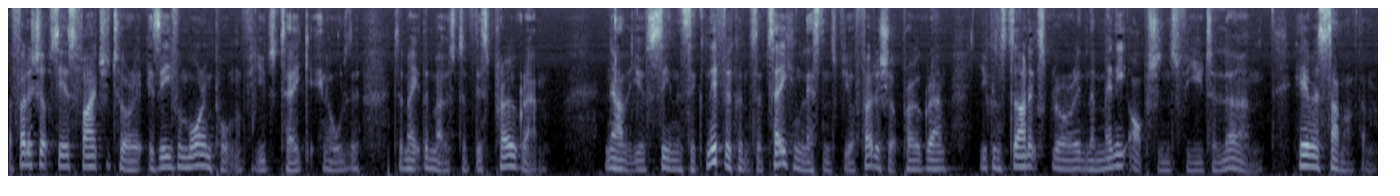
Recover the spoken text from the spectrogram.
a Photoshop CS5 tutorial is even more important for you to take in order to make the most of this program. Now that you've seen the significance of taking lessons for your Photoshop program, you can start exploring the many options for you to learn. Here are some of them.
